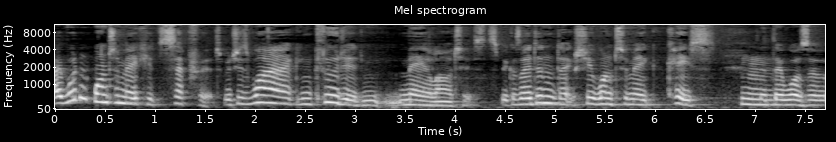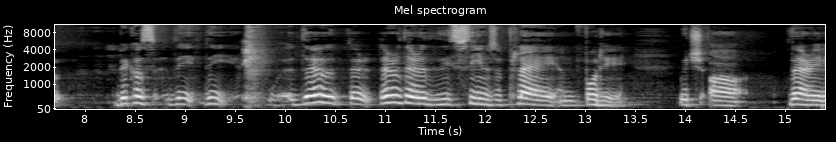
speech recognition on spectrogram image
I wouldn't want to make it separate, which is why I included male artists, because I didn't actually want to make a case mm. that there was a. Because the, the, though there, there, there are these themes of play and body, which are very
